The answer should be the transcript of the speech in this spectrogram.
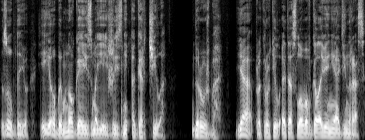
Зуб даю, ее бы многое из моей жизни огорчило. Дружба. Я прокрутил это слово в голове не один раз.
